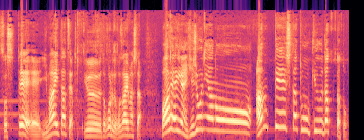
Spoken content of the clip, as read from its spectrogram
そして、えー、今井達也というところでございました。バーヘーゲン、非常にあの安定した投球だったと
